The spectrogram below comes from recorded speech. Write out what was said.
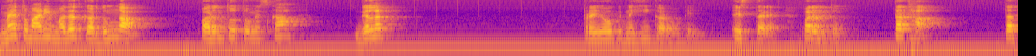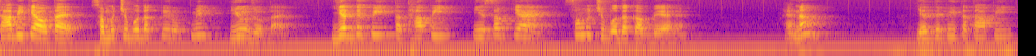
मैं तुम्हारी मदद कर दूँगा, परंतु तुम इसका गलत प्रयोग नहीं करोगे। इस तरह। परंतु। तथा तथा भी क्या होता है? समुच्च बोधक के रूप में यूज़ होता है। यद्यपि, तथापि ये सब क्या है? समुच्च बोधक अव्यय है। है ना? यद्यपि, तथापि,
